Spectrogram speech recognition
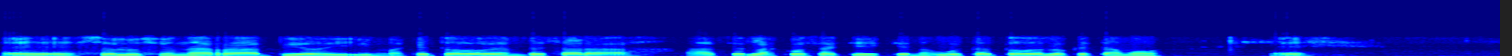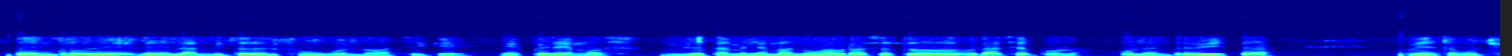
eh, solucionar rápido y, y, más que todo empezar a, a hacer las cosas que, que, nos gusta a todos los que estamos eh, dentro de, del ámbito del fútbol, ¿no? Así que esperemos. Yo también les mando un abrazo a todos. Gracias por, por la entrevista. Cuídense mucho.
